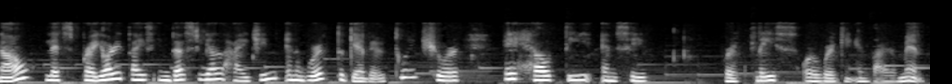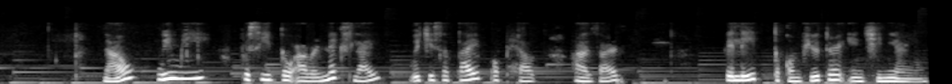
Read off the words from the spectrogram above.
Now, let's prioritize industrial hygiene and work together to ensure a healthy and safe workplace or working environment. Now, we may proceed to our next slide, which is a type of health hazard relate to computer engineering.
